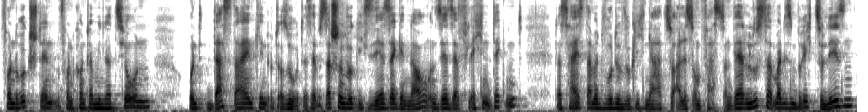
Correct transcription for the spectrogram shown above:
von Rückständen, von Kontaminationen und das dahingehend untersucht. Deshalb ist das schon wirklich sehr, sehr genau und sehr, sehr flächendeckend. Das heißt, damit wurde wirklich nahezu alles umfasst. Und wer Lust hat, mal diesen Bericht zu lesen,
